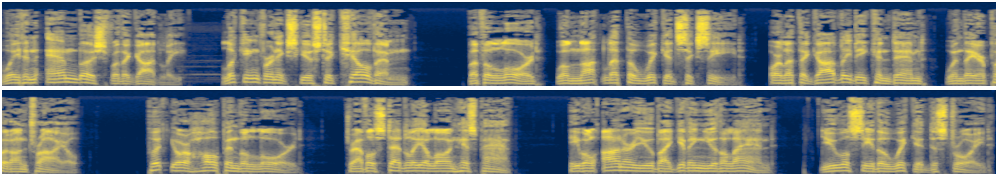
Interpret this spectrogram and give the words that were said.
wait in ambush for the godly, looking for an excuse to kill them. But the Lord will not let the wicked succeed, or let the godly be condemned when they are put on trial. Put your hope in the Lord. Travel steadily along his path. He will honor you by giving you the land. you will see the wicked destroyed.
